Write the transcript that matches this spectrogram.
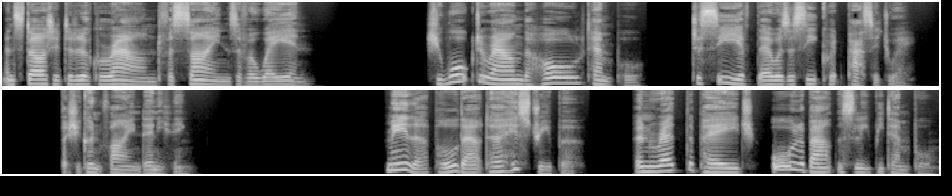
and started to look around for signs of a way in. She walked around the whole temple to see if there was a secret passageway, but she couldn't find anything. Mila pulled out her history book and read the page all about the Sleepy Temple.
